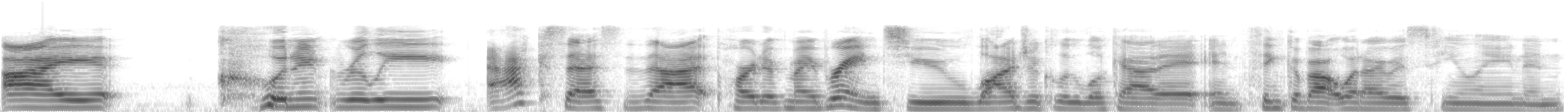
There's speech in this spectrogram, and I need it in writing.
I couldn't really access that part of my brain to logically look at it and think about what I was feeling and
